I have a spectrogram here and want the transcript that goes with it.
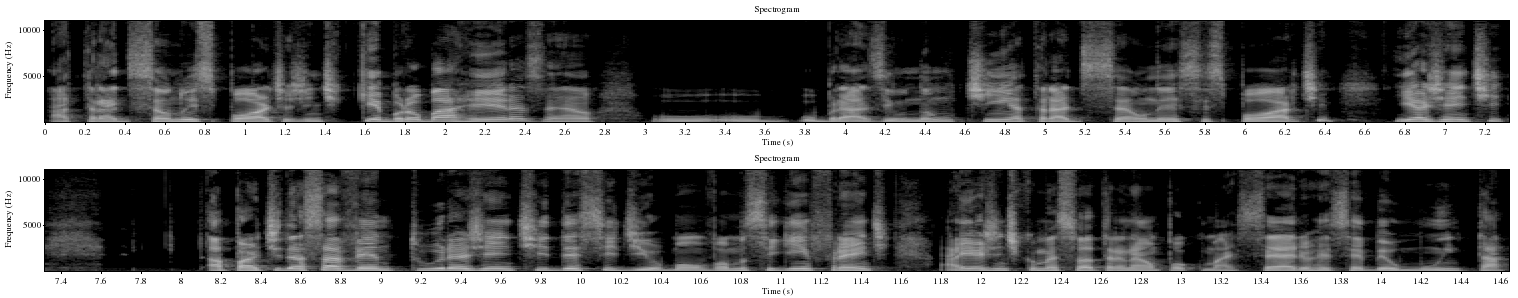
à tradição no esporte. A gente quebrou barreiras, né? o, o, o Brasil não tinha tradição nesse esporte e a gente a partir dessa aventura a gente decidiu, bom, vamos seguir em frente. Aí a gente começou a treinar um pouco mais sério, recebeu muita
